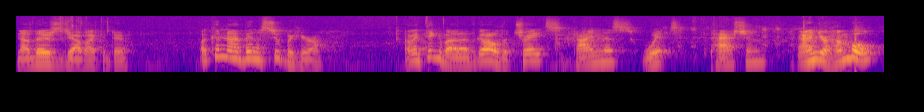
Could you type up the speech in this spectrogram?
Now there's a job I could do. Why couldn't I have been a superhero? I mean, think about it. I've got all the traits kindness, wit, passion. And you're humble.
